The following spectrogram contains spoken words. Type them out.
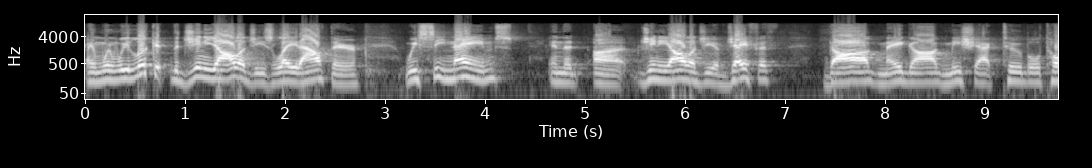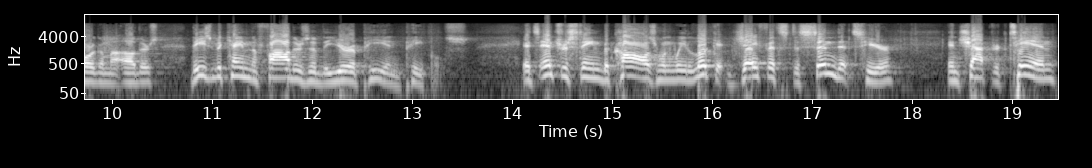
And when we look at the genealogies laid out there, we see names in the uh, genealogy of Japheth, Gog, Magog, Meshech, Tubal, Togarmah, others. These became the fathers of the European peoples. It's interesting because when we look at Japheth's descendants here in chapter 10,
